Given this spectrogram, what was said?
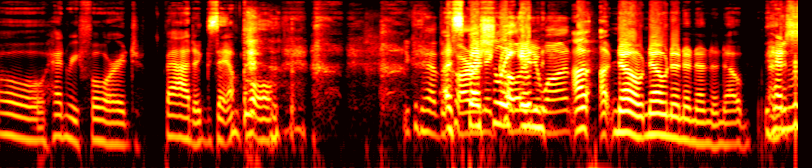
Oh, Henry Ford, bad example. You can have the car Especially any color in you want. Uh, uh, no, no, no, no, no, no, no. And Henry this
